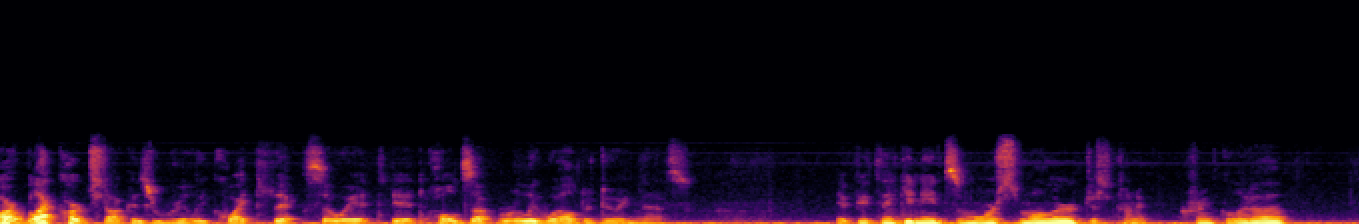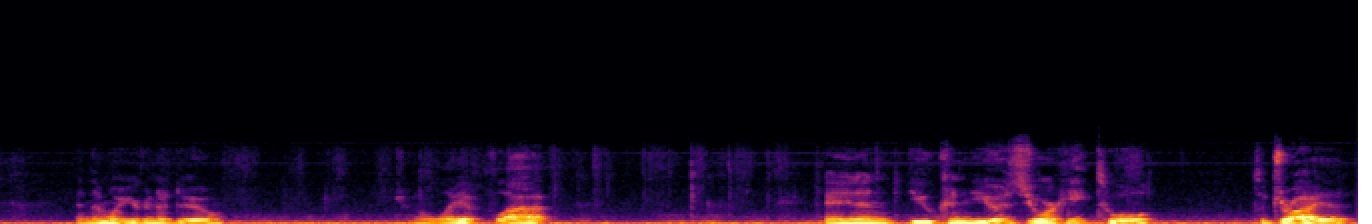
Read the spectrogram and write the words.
our black cardstock is really quite thick, so it it holds up really well to doing this. If you think you need some more smaller, just kind of crinkle it up, and then what you're gonna do, you're gonna lay it flat and you can use your heat tool to dry it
